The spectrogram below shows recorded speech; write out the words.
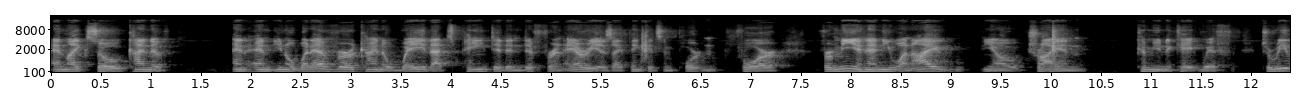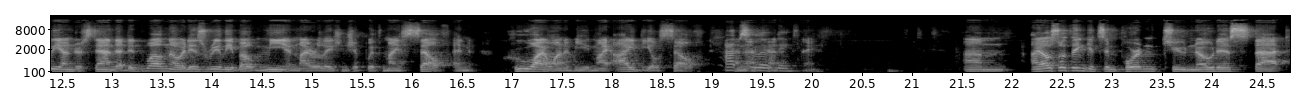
And like so kind of and and you know whatever kind of way that's painted in different areas i think it's important for for me and anyone i you know try and communicate with to really understand that it well no it is really about me and my relationship with myself and who i want to be my ideal self absolutely kind of um, i also think it's important to notice that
